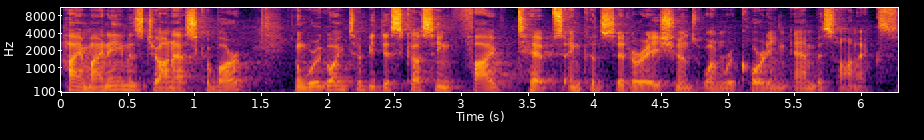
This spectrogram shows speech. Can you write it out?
Hi, my name is John Escobar, and we're going to be discussing five tips and considerations when recording ambisonics.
